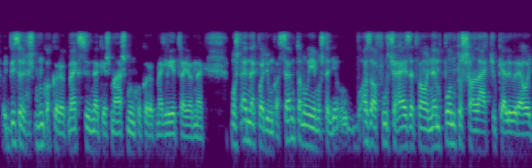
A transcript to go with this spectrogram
hogy bizonyos munkakörök megszűnnek, és más munkakörök meg létrejönnek. Most ennek vagyunk a szemtanúi, most egy, az a furcsa helyzet van, hogy nem pontosan látjuk előre, hogy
